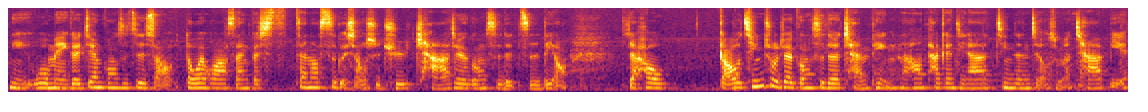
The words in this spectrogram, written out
你我每个间公司至少都会花三个三到四个小时去查这个公司的资料，然后。搞清楚这个公司的产品，然后他跟其他竞争者有什么差别，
